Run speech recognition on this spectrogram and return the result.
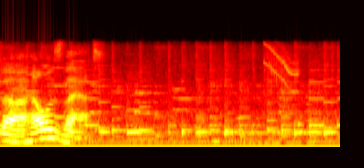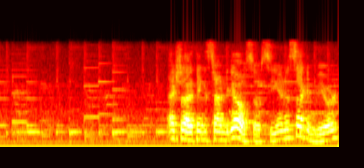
the hell is that? Actually, I think it's time to go, so see you in a second, viewer.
